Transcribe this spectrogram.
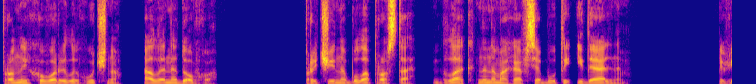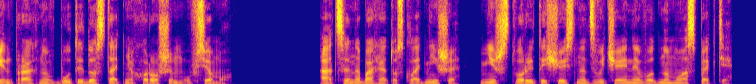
про них говорили гучно, але недовго. Причина була проста Глак не намагався бути ідеальним. Він прагнув бути достатньо хорошим у всьому. А це набагато складніше, ніж створити щось надзвичайне в одному аспекті.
